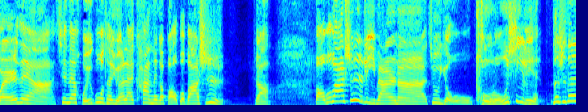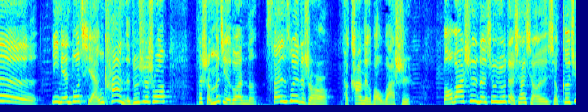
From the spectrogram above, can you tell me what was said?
我儿子呀，现在回顾他原来看那个《宝宝巴士》，是吧？《宝宝巴士》里边呢就有恐龙系列，那是他一年多前看的。就是说，他什么阶段呢？三岁的时候，他看那个《宝宝巴士》。《宝宝巴士》呢，就有点像小小歌剧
